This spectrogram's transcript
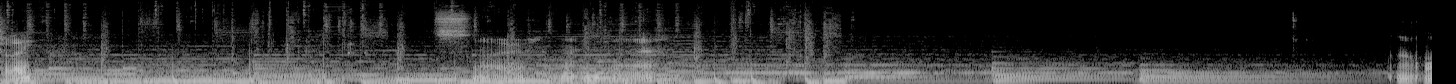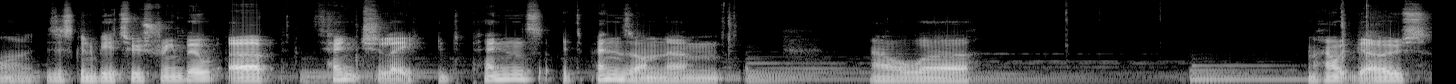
Actually. So, that in there. That one. Is this going to be a two-stream build? Uh, potentially. It depends. It depends on um how uh, on how it goes.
